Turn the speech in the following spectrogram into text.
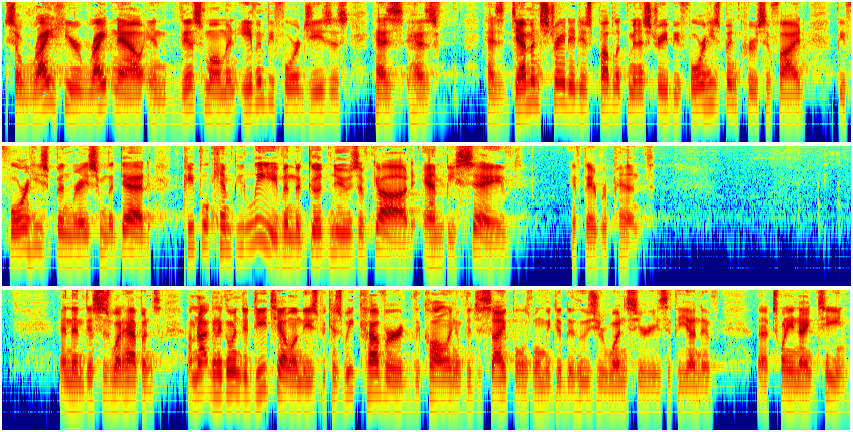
So, right here, right now, in this moment, even before Jesus has, has, has demonstrated his public ministry, before he's been crucified, before he's been raised from the dead, people can believe in the good news of God and be saved if they repent. And then this is what happens. I'm not going to go into detail on these because we covered the calling of the disciples when we did the Who's Your One series at the end of uh, 2019.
